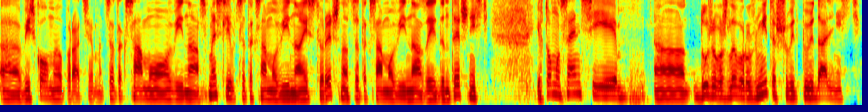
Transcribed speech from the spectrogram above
військовими операціями. Це так само війна смислів, це так само війна історична, це так само війна за ідентичність. І в тому сенсі е, дуже важливо розуміти, що відповідальність е,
